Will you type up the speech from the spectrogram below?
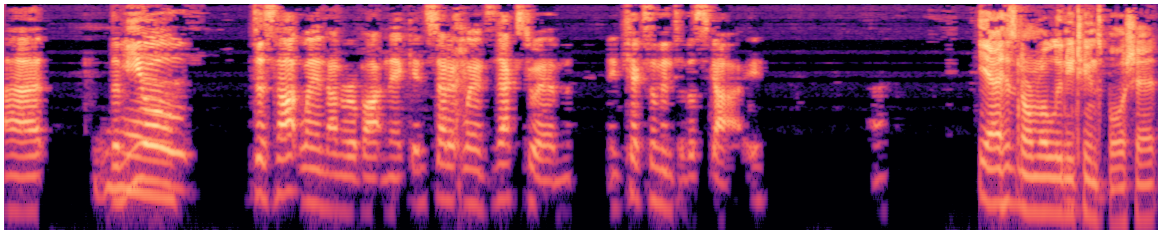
Uh, the Yeah. mule does not land on Robotnik, instead it lands next to him and kicks him into the sky. Yeah, his normal Looney Tunes bullshit.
